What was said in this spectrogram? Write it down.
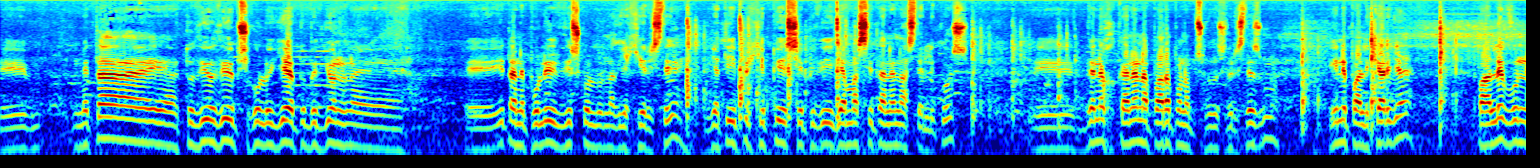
Ε, μετά ε, το 2-2 η ψυχολογία των παιδιών ε, ε, ήταν πολύ δύσκολο να διαχειριστεί γιατί υπήρχε πίεση επειδή για μας ήταν ένας τελικός. Ε, δεν έχω κανένα παράπονο από τους ποδοσφαιριστές μου. Είναι παλικάρια, παλεύουν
